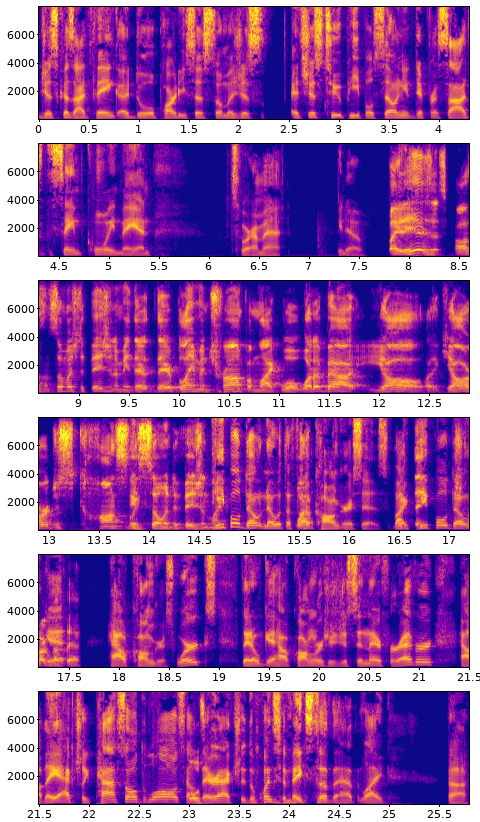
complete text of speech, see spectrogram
just because I think a dual party system is just it's just two people selling you different sides of the same coin, man. That's where I'm at, you know. But it is. It's causing so much division. I mean, they're they're blaming Trump. I'm like, well, what about y'all? Like, y'all are just constantly so in division. Like, people don't know what the fuck what Congress is. Like, people don't get how Congress works. They don't get how Congress is just in there forever, how they actually pass all the laws, how they're actually the ones that make stuff happen. Like, uh,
